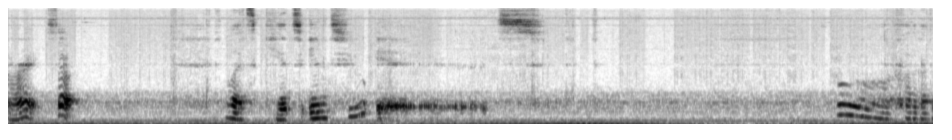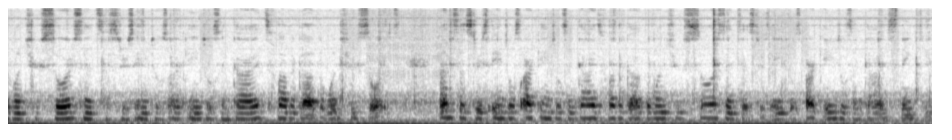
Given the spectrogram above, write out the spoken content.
All right, so let's get into it. Ooh, Father God, the one true source, ancestors, angels, archangels, and guides. Father God, the one true source ancestors, angels, archangels, and guides, Father God, the one true source, ancestors, angels, archangels, and guides. Thank you,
